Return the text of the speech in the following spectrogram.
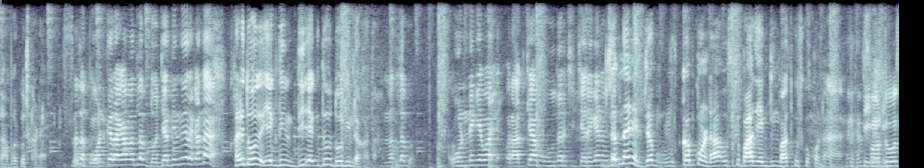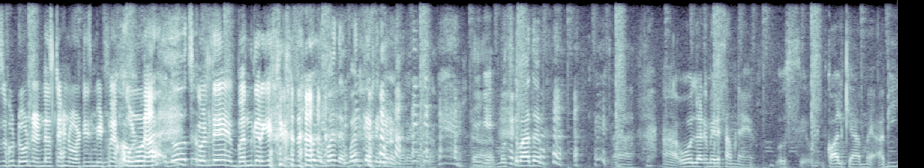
यहाँ पर कुछ खड़ा है। मतलब फ़ोन के रखा मतलब दो चार दिन नहीं रखा ना? खाली दो एक दिन दी एक दो दो दिन रखा था। मतलब फोड़ने के बाद रात के आप उधर चले गए जब नहीं नहीं जब कब कोंडा उसके बाद एक दिन बाद उसको कोंडा। हाँ, ठीक For है। those who don't understand what is meant by कोंडा बोलते बंद करके रखा था। बोल, बंद बंद करने को रखा था। ठीक है। तो उसके बाद हाँ, हाँ, वो लड़के मेरे सामने आए उस कॉल किया मैं अभी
